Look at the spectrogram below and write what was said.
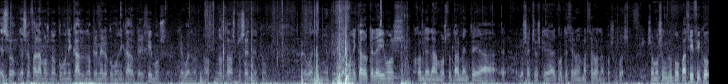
Eso, de eso falamos no comunicado, no primeiro comunicado que dijimos, que bueno, non no estabas presente tú. Pero bueno, en el primer comunicado que leímos condenamos totalmente a los hechos que acontecieron en Barcelona, por supuesto. Somos un grupo pacífico,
